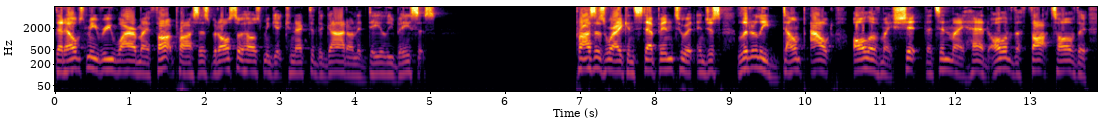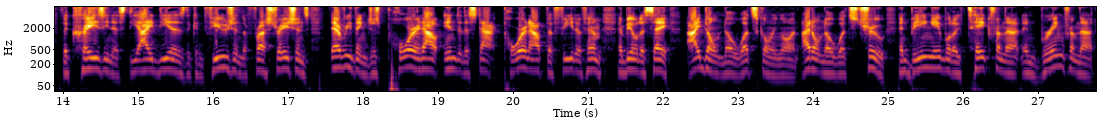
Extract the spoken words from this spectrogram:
that helps me rewire my thought process, but also helps me get connected to God on a daily basis process where I can step into it and just literally dump out all of my shit that's in my head, all of the thoughts, all of the, the craziness, the ideas, the confusion, the frustrations, everything. Just pour it out into the stack, pour it out the feet of Him, and be able to say, I don't know what's going on. I don't know what's true. And being able to take from that and bring from that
